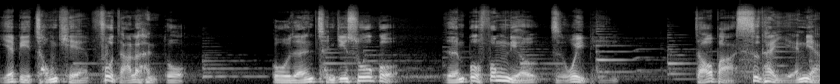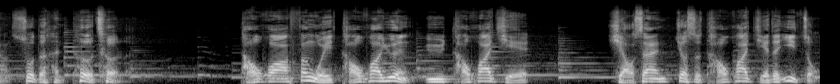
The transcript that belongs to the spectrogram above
也比从前复杂了很多。古人曾经说过：“人不风流只为贫”，早把世态炎凉说得很透彻了。桃花分为桃花运与桃花劫，小三就是桃花劫的一种。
